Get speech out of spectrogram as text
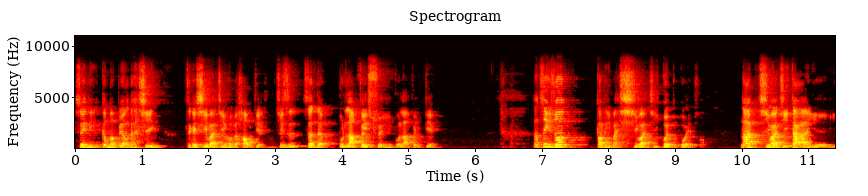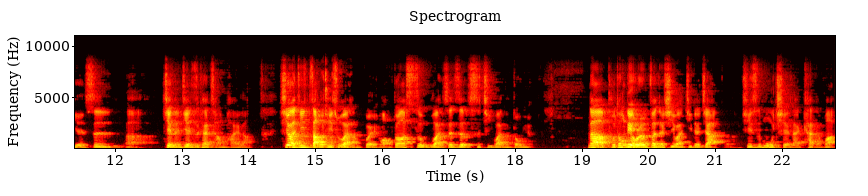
所以你根本不用担心这个洗碗机会不会耗电。其实真的不浪费水，也不浪费电。那至于说到底买洗碗机贵不贵？那洗碗机当然也也是呃见仁见智，看厂牌啦。洗碗机早期出来很贵哦，都要四五万，甚至有十几万的都有。那普通六人份的洗碗机的价格，其实目前来看的话，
